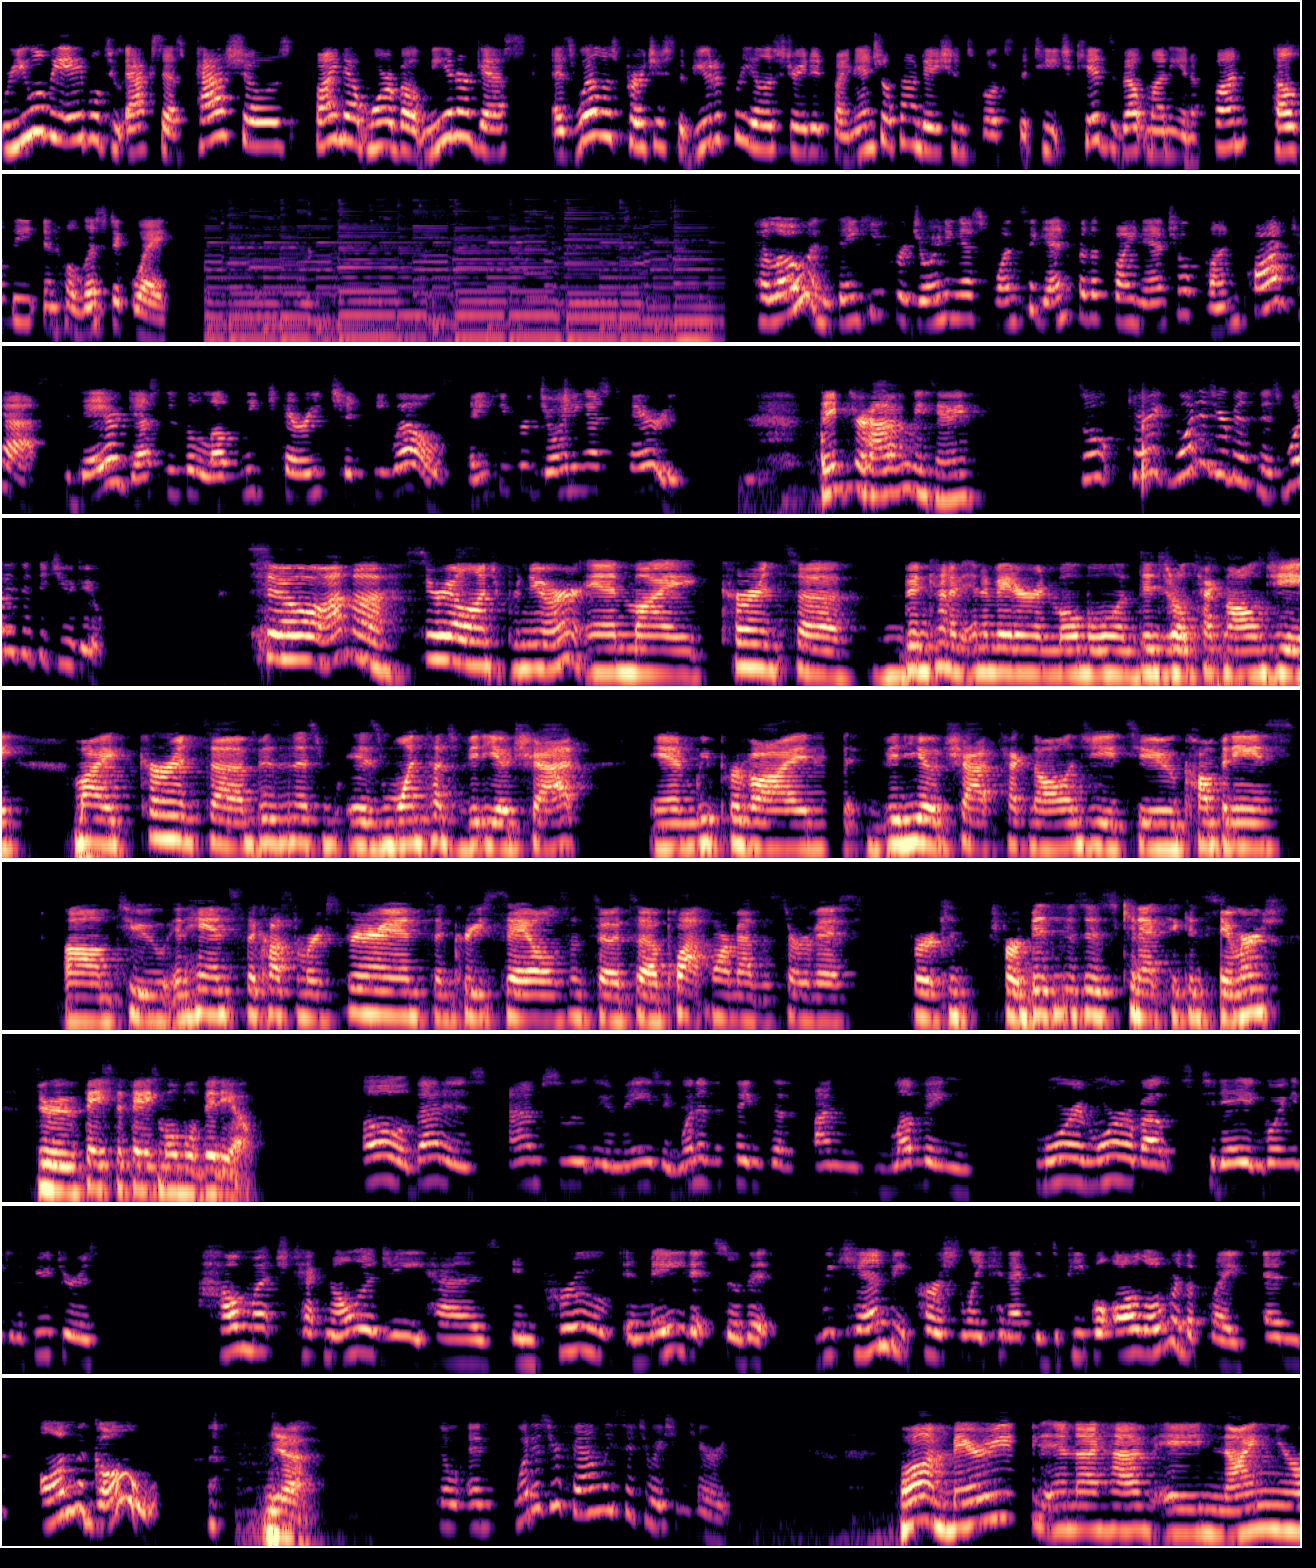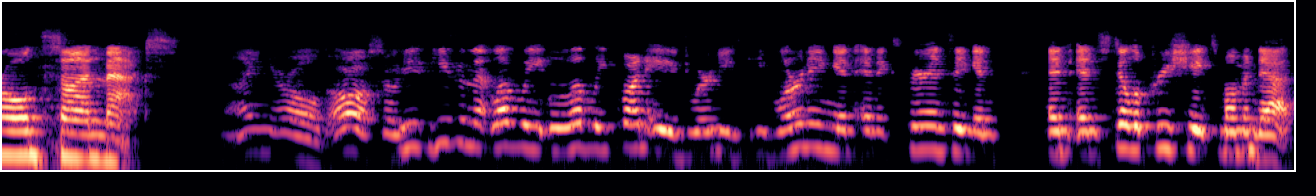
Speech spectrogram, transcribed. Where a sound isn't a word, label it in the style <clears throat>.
where you will be able to access past shows, find out more about me and our guests, as well as purchase the beautifully illustrated Financial Foundations books that teach kids about money in a fun, healthy, and holistic way. Hello, and thank you for joining us once again for the Financial Fun Podcast. Today, our guest is the lovely Carrie Chitsey Wells. Thank you for joining us, Carrie. Thanks for having me, Tammy. So, Carrie, what is your business? What is it that you do? So I'm a serial entrepreneur and my current, uh, been kind of innovator in mobile and digital technology. My current, uh, business is one touch video chat and we provide video chat technology to companies, um, to enhance the customer experience, increase sales. And so it's a platform as a service for for businesses to connect to consumers through face-to-face mobile video. Oh, that is absolutely amazing. One of the things that I'm loving more and more about today and going into the future is how much technology has improved and made it so that we can be personally connected to people all over the place and on the go. Yeah. So, and what is your family situation, Carrie? Well, I'm married and I have a nine year old son, Max. Nine year old. Oh, so he, he's in that lovely, lovely fun age where he's, he's learning and, and experiencing and, and, and still appreciates mom and dad.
